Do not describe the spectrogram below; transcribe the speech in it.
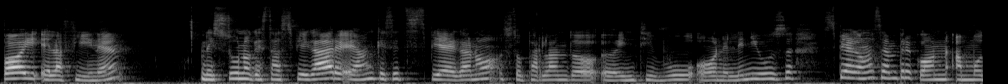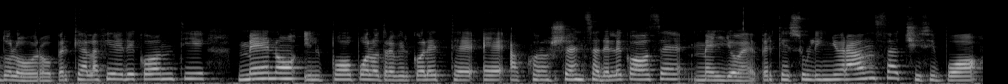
poi è la fine nessuno che sta a spiegare e anche se spiegano, sto parlando eh, in tv o nelle news, spiegano sempre con a modo loro, perché alla fine dei conti meno il popolo, tra virgolette, è a conoscenza delle cose, meglio è, perché sull'ignoranza ci si può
